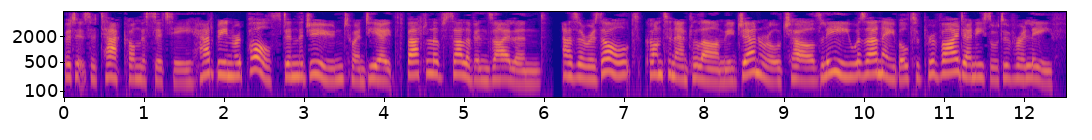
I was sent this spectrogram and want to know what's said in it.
but its attack on the city had been repulsed in the June 28 Battle of Sullivan's Island. As a result, Continental Army General Charles Lee was unable to provide any sort of relief.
